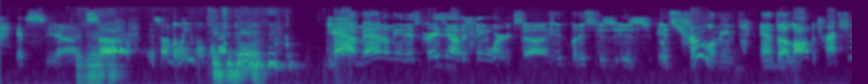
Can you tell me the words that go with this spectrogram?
it's you know it's uh, it's unbelievable. Keeps you going. Yeah, man. I mean, it's crazy how this thing works. Uh, it, but it's is is it's true. I mean, and the law of attraction.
